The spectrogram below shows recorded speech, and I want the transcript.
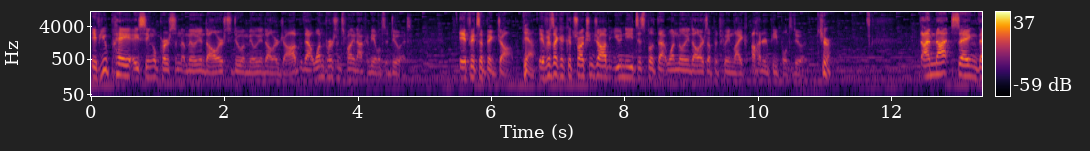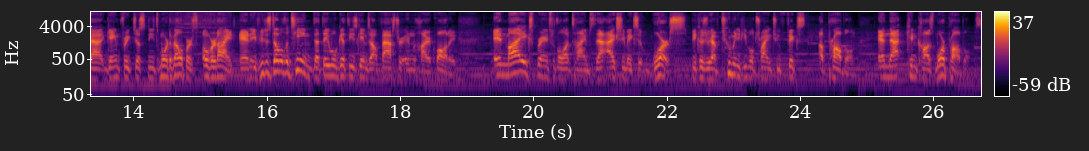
If you pay a single person a million dollars to do a million dollar job, that one person's probably not going to be able to do it. If it's a big job. Yeah. If it's like a construction job, you need to split that one million dollars up between like hundred people to do it. Sure. I'm not saying that Game Freak just needs more developers overnight, and if you just double the team, that they will get these games out faster and with higher quality. In my experience with a lot of times, that actually makes it worse because you have too many people trying to fix a problem, and that can cause more problems.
